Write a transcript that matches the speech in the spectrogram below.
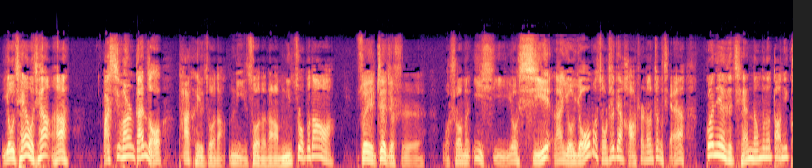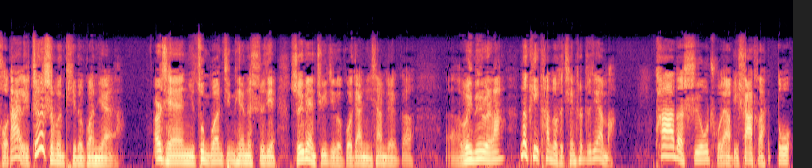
有钱有枪啊，把西方人赶走，他可以做到，你做得到吗？你做不到啊。所以这就是我说嘛，一喜一忧，喜啊有油嘛，总是件好事，能挣钱啊。关键是钱能不能到你口袋里，这是问题的关键啊。而且你纵观今天的世界，随便举几个国家，你像这个，呃，委内瑞拉，那可以看作是前车之鉴吧。它的石油储量比沙特还多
